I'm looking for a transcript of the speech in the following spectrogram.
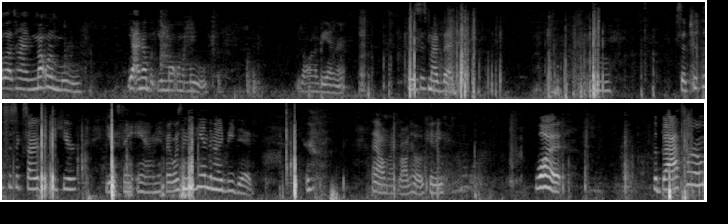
all that time, you might want to move. Yeah, I know, but you might want to move. You don't want to be in it. This is my bed. Mm. So Toothless is excited to be here. Yes, I am. If I wasn't in here, then I'd be dead. oh my God, Hello Kitty. What? The bathroom?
